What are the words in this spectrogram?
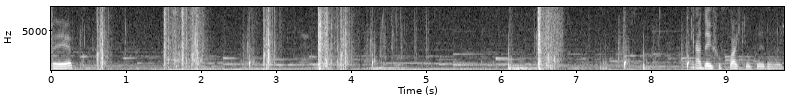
Так. Надо еще факел придумать.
